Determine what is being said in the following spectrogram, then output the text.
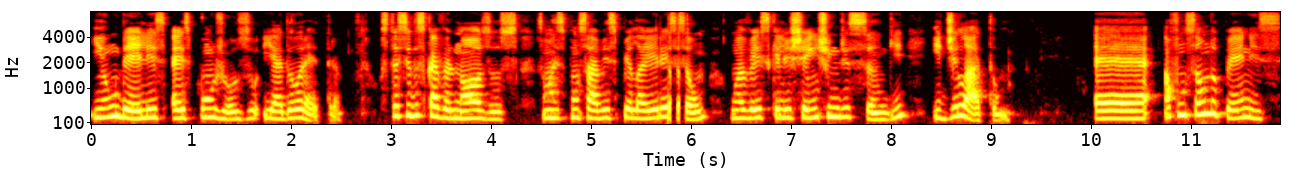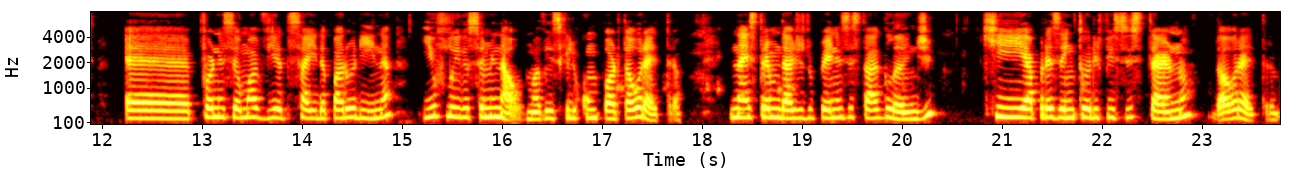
e um deles é esponjoso e é da uretra. Os tecidos cavernosos são responsáveis pela ereção, uma vez que eles enchem de sangue e dilatam. É, a função do pênis é fornecer uma via de saída para a urina e o fluido seminal, uma vez que ele comporta a uretra. Na extremidade do pênis está a glande, que apresenta o orifício externo da uretra.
